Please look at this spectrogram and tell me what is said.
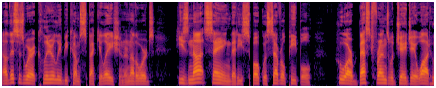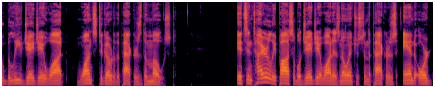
Now this is where it clearly becomes speculation. In other words, he's not saying that he spoke with several people who are best friends with J.J. Watt who believe J.J. Watt wants to go to the Packers the most. It's entirely possible J.J. Watt has no interest in the Packers and or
